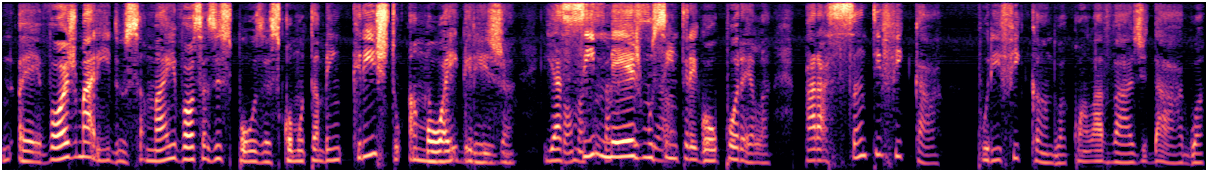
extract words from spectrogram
Então, é, vós maridos, amai vossas esposas, como também Cristo amou a igreja, e a si mesmo se entregou por ela, para santificar, purificando-a com a lavagem da água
